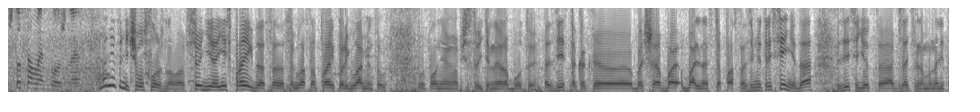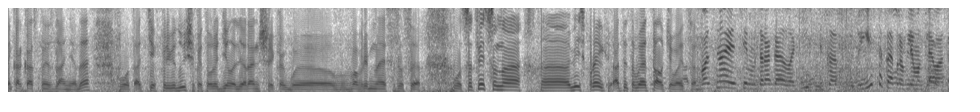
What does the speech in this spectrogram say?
Что самое сложное? Ну, нет ничего сложного. Все есть проект, да, со- согласно проекту, регламенту выполняем общестроительные работы. А здесь, так как э, большая ба- бальность опасна землетрясений, да, здесь идет э, обязательно монолитно-каркасное здание, да, вот, от тех предыдущих, которые делали раньше, как бы, э, во времена СССР. Вот, соответственно, э, весь проект от этого и отталкивается. Возная тема, дорогая логистика. Есть такая проблема для вас?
